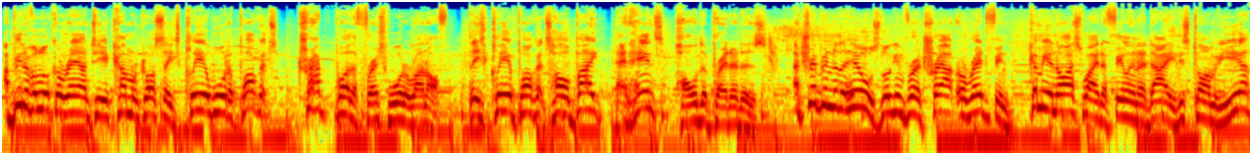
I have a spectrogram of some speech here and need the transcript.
A bit of a look around till you come across these clear water pockets trapped by the freshwater runoff. These clear pockets hold bait and hence hold the predators. A trip into the hills looking for a trout or redfin can be a nice way to fill in a day this time of year.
